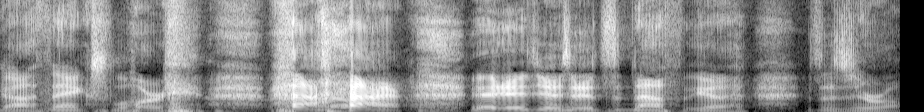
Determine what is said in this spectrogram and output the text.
yeah, thanks, Lord. it, it, it's nothing. Yeah, it's a zero.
